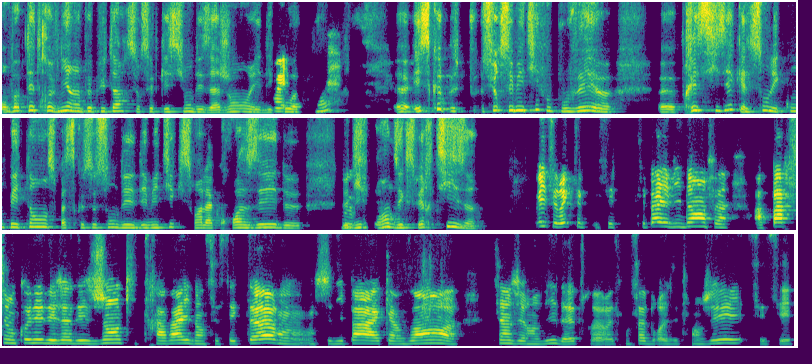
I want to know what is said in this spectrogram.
On va peut-être revenir un peu plus tard sur cette question des agents et des co-agents. Est-ce que sur ces métiers, vous pouvez préciser quelles sont les compétences, parce que ce sont des, métiers qui sont à la croisée de, mm. différentes expertises. Oui, c'est vrai que c'est n'est pas évident. Enfin, à part si on connaît déjà des gens qui travaillent dans ce secteur, on ne se dit pas à 15 ans, tiens, j'ai envie d'être responsable de droits étrangers. C'est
